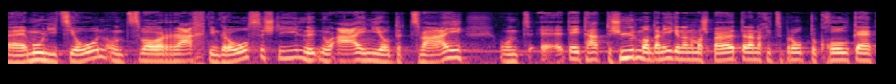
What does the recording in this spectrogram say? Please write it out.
äh, Munition und zwar recht im grossen Stil, nicht nur eine oder zwei und äh, dort hat der Schürmann dann irgendwann mal später auch noch ein Protokoll gegeben,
